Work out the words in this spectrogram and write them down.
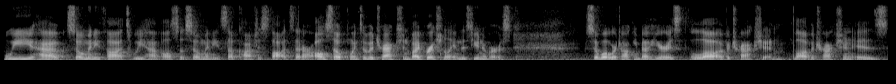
We have so many thoughts. We have also so many subconscious thoughts that are also points of attraction vibrationally in this universe. So, what we're talking about here is law of attraction. Law of attraction is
